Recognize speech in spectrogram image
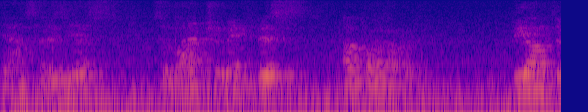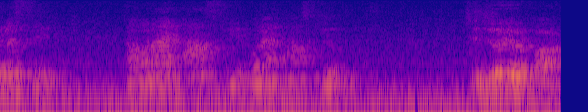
The answer is yes. So why don't you make this a priority? Be optimistic. And when I ask you, when I ask you to do your part,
